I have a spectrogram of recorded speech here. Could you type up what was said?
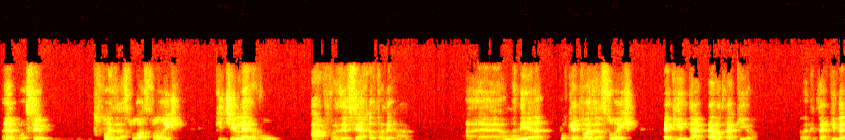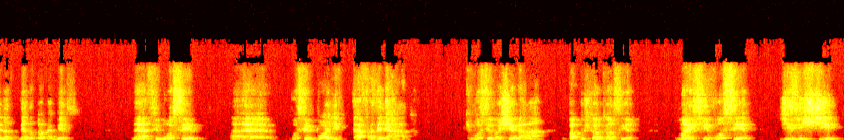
Né? Você são as suas ações que te levam a fazer certo ou fazer errado. A, a maneira, porque as suas ações é que tá, ela está aqui, ó. Ela está aqui dentro, dentro, da tua cabeça. Né? Se você. É, você pode estar tá fazendo errado, que você vai chegar lá para buscar o teu acerto. Mas se você desistir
